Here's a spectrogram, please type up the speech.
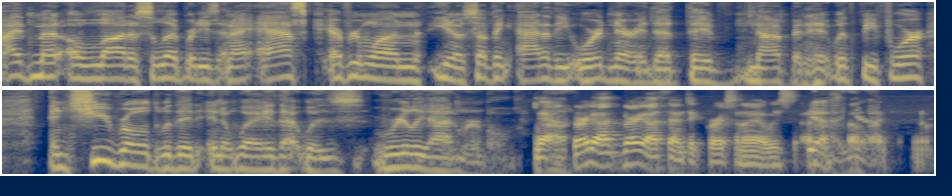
I've met a lot of celebrities and I ask everyone, you know, something out of the ordinary that they've not been hit with before. And she rolled with it in a way that was really admirable. Yeah, uh, very very authentic person. I always, I yeah, always yeah. like, you know.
